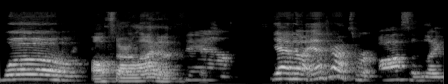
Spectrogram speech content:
Whoa. All star lineup. Damn. Yeah, no, Anthrax were awesome. Like,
